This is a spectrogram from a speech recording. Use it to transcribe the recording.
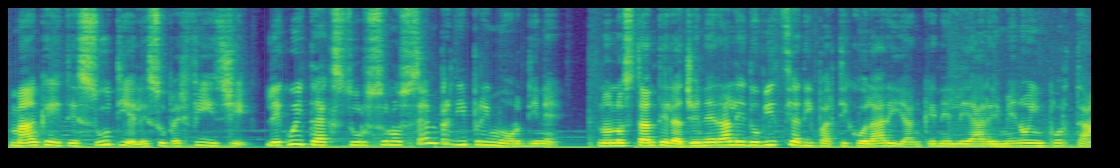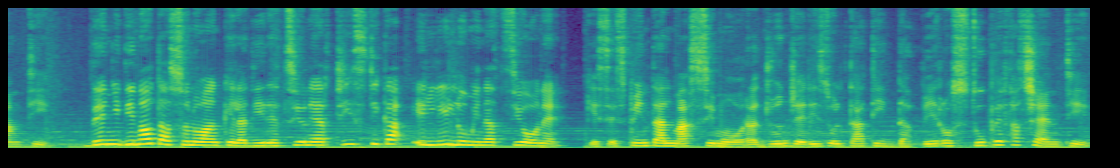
ma anche i tessuti e le superfici, le cui texture sono sempre di prim'ordine, nonostante la generale dovizia di particolari anche nelle aree meno importanti. Degni di nota sono anche la direzione artistica e l'illuminazione, che se spinta al massimo raggiunge risultati davvero stupefacenti.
